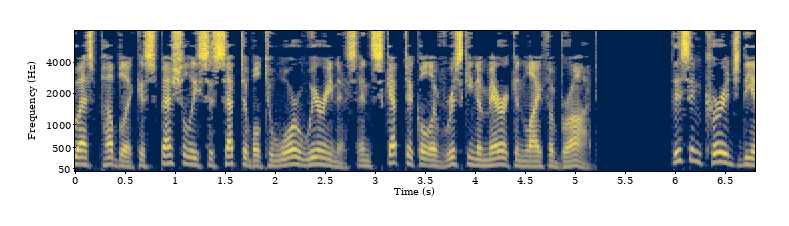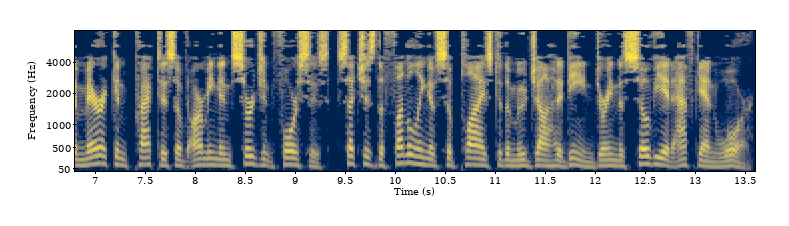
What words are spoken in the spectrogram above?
U.S. public especially susceptible to war weariness and skeptical of risking American life abroad. This encouraged the American practice of arming insurgent forces, such as the funneling of supplies to the Mujahideen during the Soviet–Afghan War.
